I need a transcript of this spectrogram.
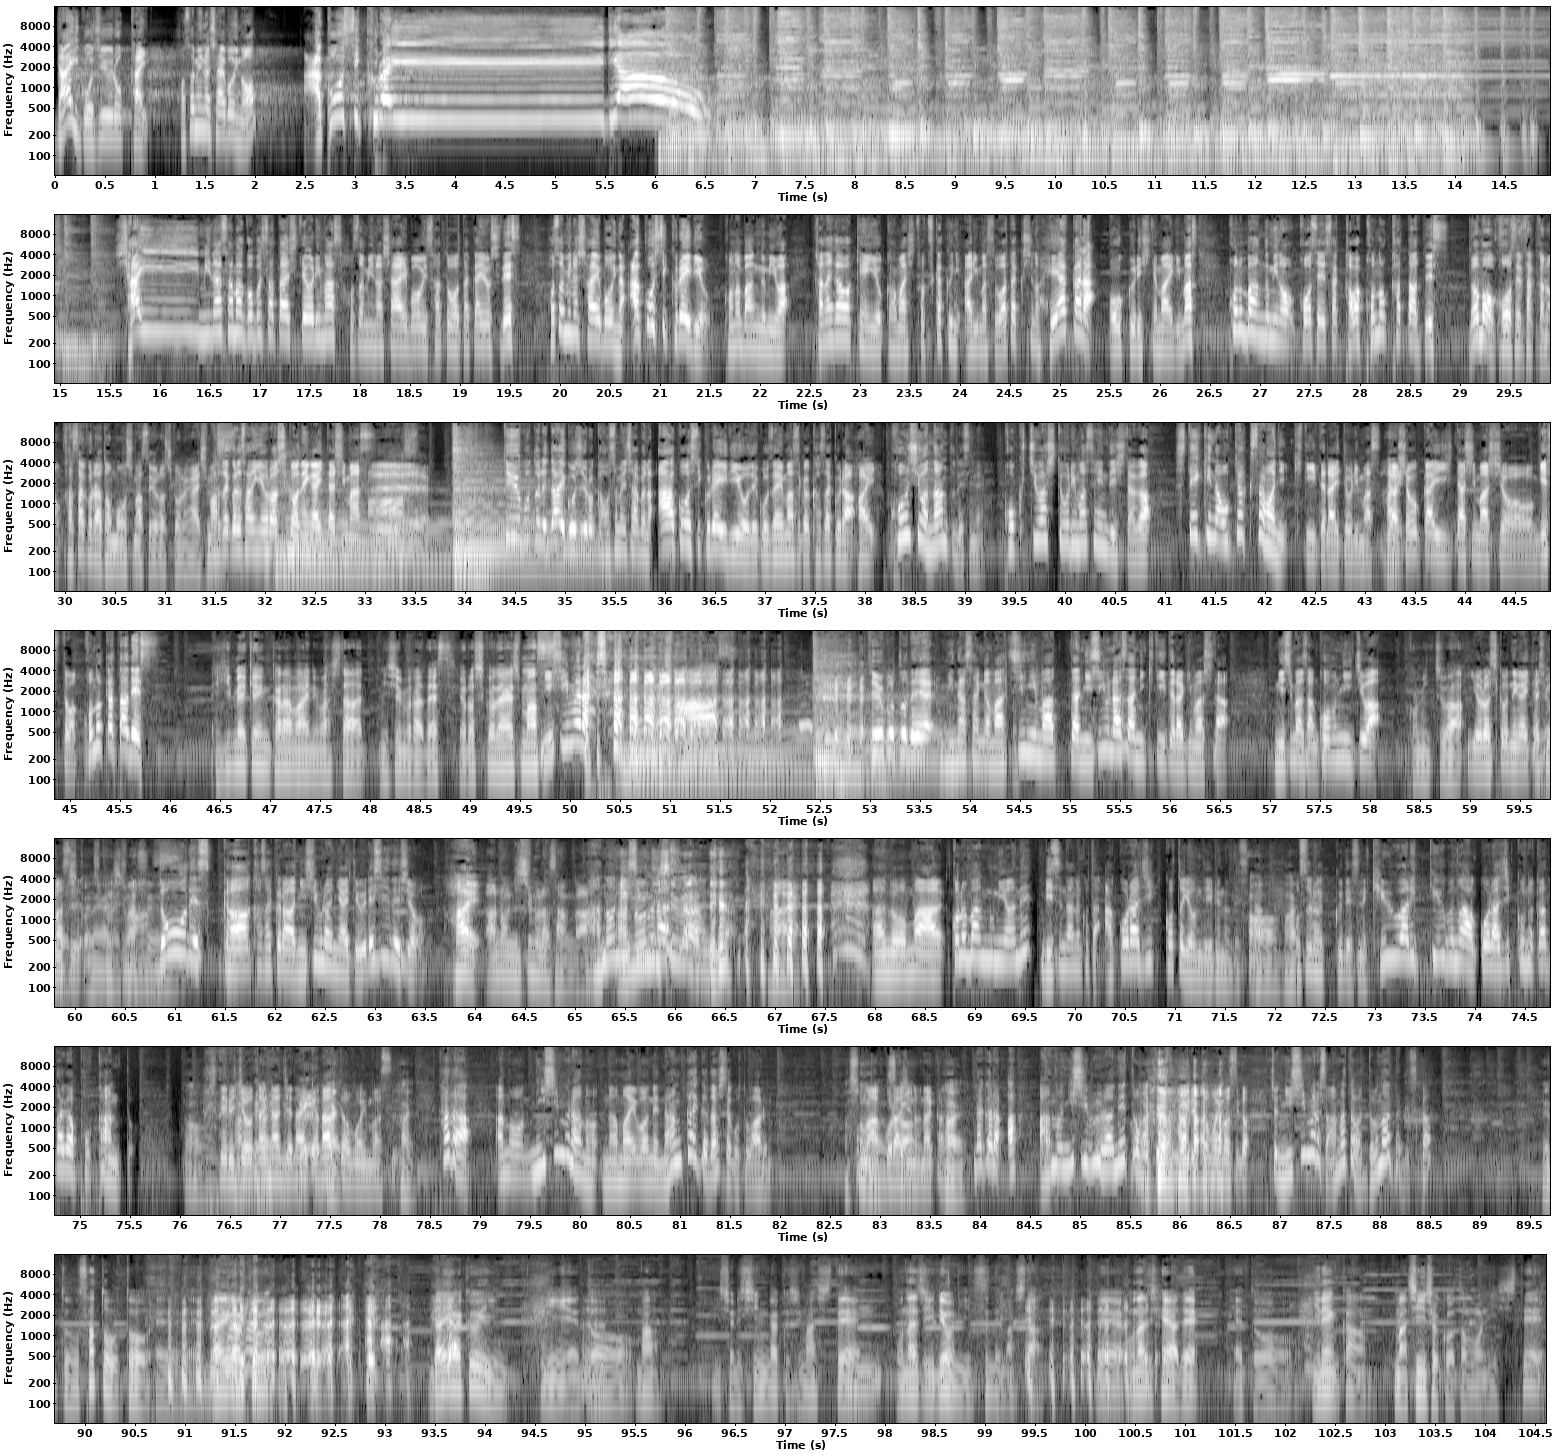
第56回、細身のシャイボーイのアコースティックレイディオシャイ皆様ご無沙汰しております。細身のシャイボーイ佐藤孝義です。細身のシャイボーイのアコースティックレイディオ。この番組は神奈川県横浜市戸塚区にあります私の部屋からお送りしてまいります。この番組の構成作家はこの方です。どうも、構成作家の笠倉と申します。よろしくお願いします。朝倉さんよろしくお願いいたします。お願いしということで、第56回細身のシャイボーイのアコースティックレイディオでございますが、笠倉。はい今週はなんとですね、告知はしておりませんでしたが、素敵なお客様に来ていただいております。では、はい紹介いたしましょう。ゲストはこの方です。愛媛県から参りました西村ですよろしくお願いします西村さん。ということで、皆さんが待ちに待った西村さんに来ていただきました。西村さん、こんにちは。こんにちはよろしくお願いいたしますよろしく。お願いしますどうですか？笠倉は西村に会えて嬉しいでしょ？はい、あの西村さんう。が。あの西村さんあの。はい。あの、まあ、この番組はね、リスナーのことはアコラジッコと呼んでいるのですが、あはいおそらくですね、9割9分のアコラジッコの方がポカンとしてる状態なんじゃないかなと思います。はいただ、あの、西村の名前はね、何回か出したことはあるの。このアコラジの中で。はいだから、あ、あの西村ねと思ってる人もいると思いますが、じゃあ西村さん、あなたはどなたですか？えっと佐藤と、えー大学 大学院にえっとまあ一緒に進学しまして、うん同じ寮に住んでました で同じ部屋でえっと2年間まあ寝食を共にして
